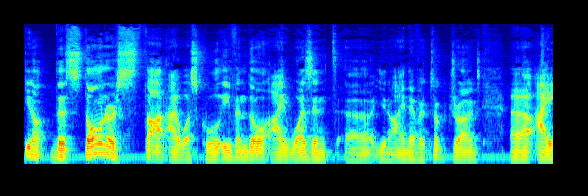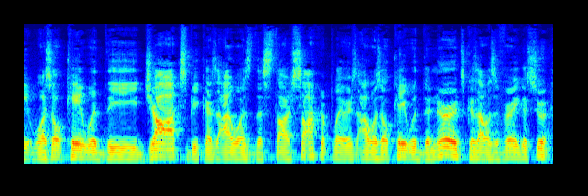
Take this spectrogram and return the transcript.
you know, the stoners thought I was cool, even though I wasn't, uh, you know, I never took drugs. Uh, I was okay with the jocks because I was the star soccer players. I was okay with the nerds because I was a very good student.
